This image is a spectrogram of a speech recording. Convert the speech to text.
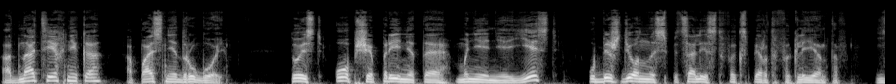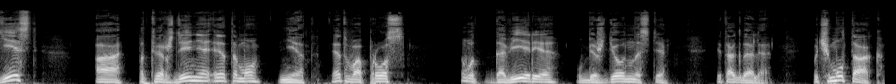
одна техника опаснее другой. То есть общепринятое мнение есть, убежденность специалистов, экспертов и клиентов есть, а подтверждения этому нет. Это вопрос ну, вот, доверия, убежденности и так далее. Почему так?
